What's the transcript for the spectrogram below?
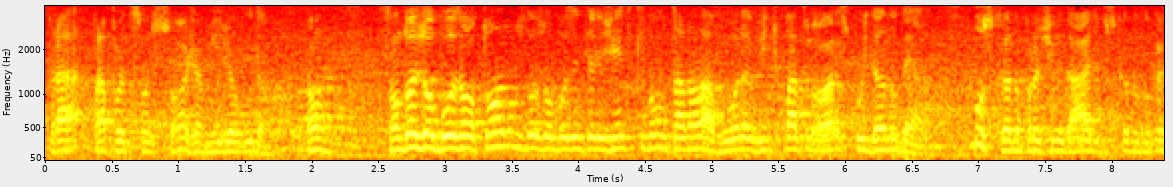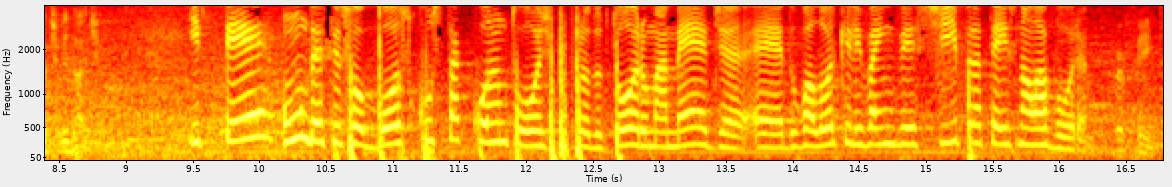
para a produção de soja, milho e algodão. Então, são dois robôs autônomos, dois robôs inteligentes que vão estar na lavoura 24 horas cuidando dela, buscando produtividade, buscando lucratividade. Ter um desses robôs custa quanto hoje para o produtor, uma média é, do valor que ele vai investir para ter isso na lavoura? Perfeito.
